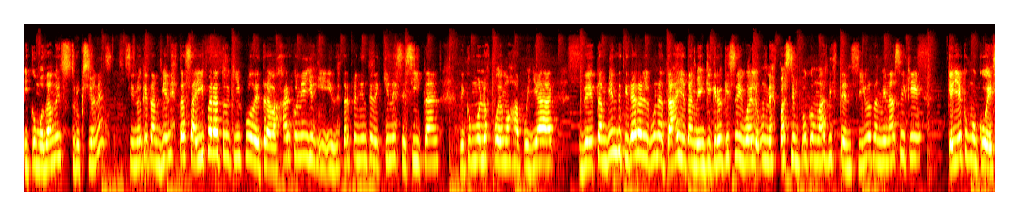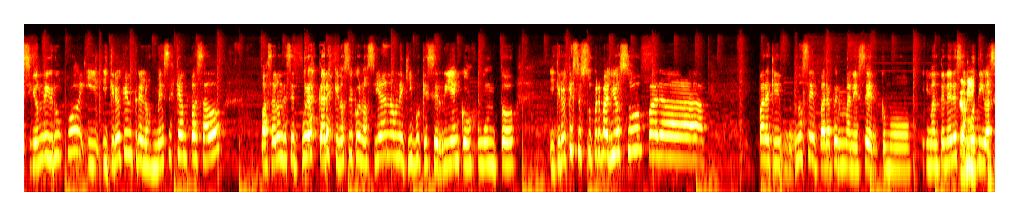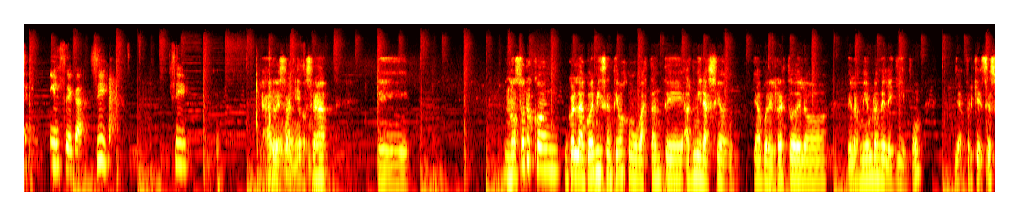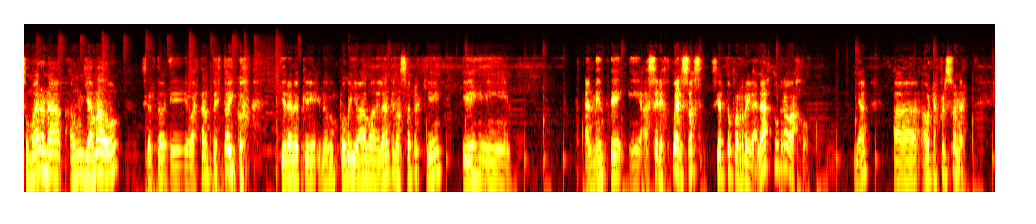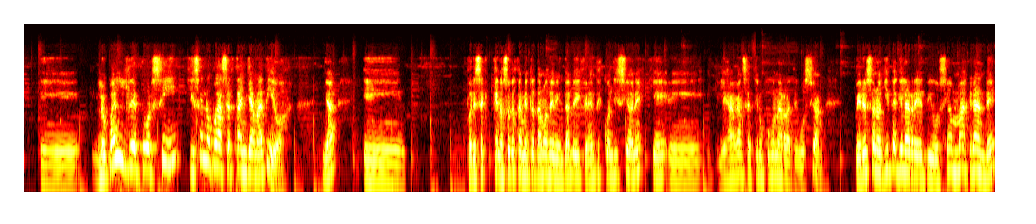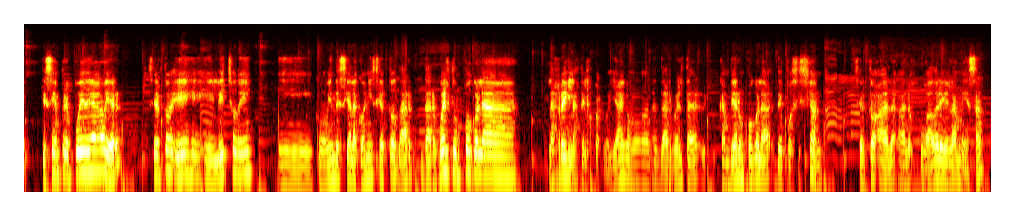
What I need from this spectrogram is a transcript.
y como dando instrucciones, sino que también estás ahí para tu equipo, de trabajar con ellos y, de estar pendiente de qué necesitan, de cómo los podemos apoyar, de también de tirar alguna talla también, que creo que eso igual un espacio un poco más distensivo también hace que, que haya como cohesión de grupo y, y creo que entre los meses que han pasado pasaron de ser puras caras que no se conocían a un equipo que se ríe en conjunto, y creo que eso es súper valioso para, para que, no sé, para permanecer como, y mantener esa motivación intrínseca. Sí, sí. Claro, exacto. O sea, eh, nosotros con, con la CONI sentimos como bastante admiración ya por el resto de, los, de los miembros del equipo, ya, porque se sumaron a, a un llamado, ¿cierto? Eh, bastante estoico, que era lo que, lo que un poco llevábamos adelante nosotros, que es eh, realmente eh, hacer esfuerzos, ¿cierto?, por regalar tu trabajo, ¿ya?, a, otras personas. Eh, lo cual de por sí quizás no pueda ser tan llamativo, ¿ya? Por eso es que nosotros también tratamos de brindarle diferentes condiciones que les hagan sentir un poco una retribución. Pero eso no quita que la retribución más grande que siempre puede haber, ¿cierto?, es el hecho de y como bien decía la Connie, ¿cierto? Dar, dar vuelta un poco la, las reglas del juego, ¿ya? Como dar vuelta, cambiar un poco la de posición, ¿cierto? A, a los jugadores de la mesa.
